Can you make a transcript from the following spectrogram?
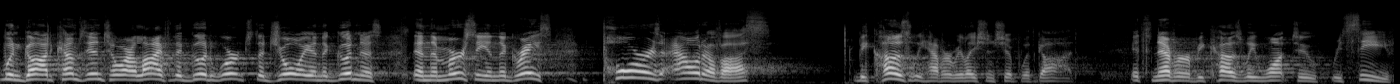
When God comes into our life, the good works, the joy and the goodness and the mercy and the grace pours out of us because we have a relationship with God. It's never because we want to receive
